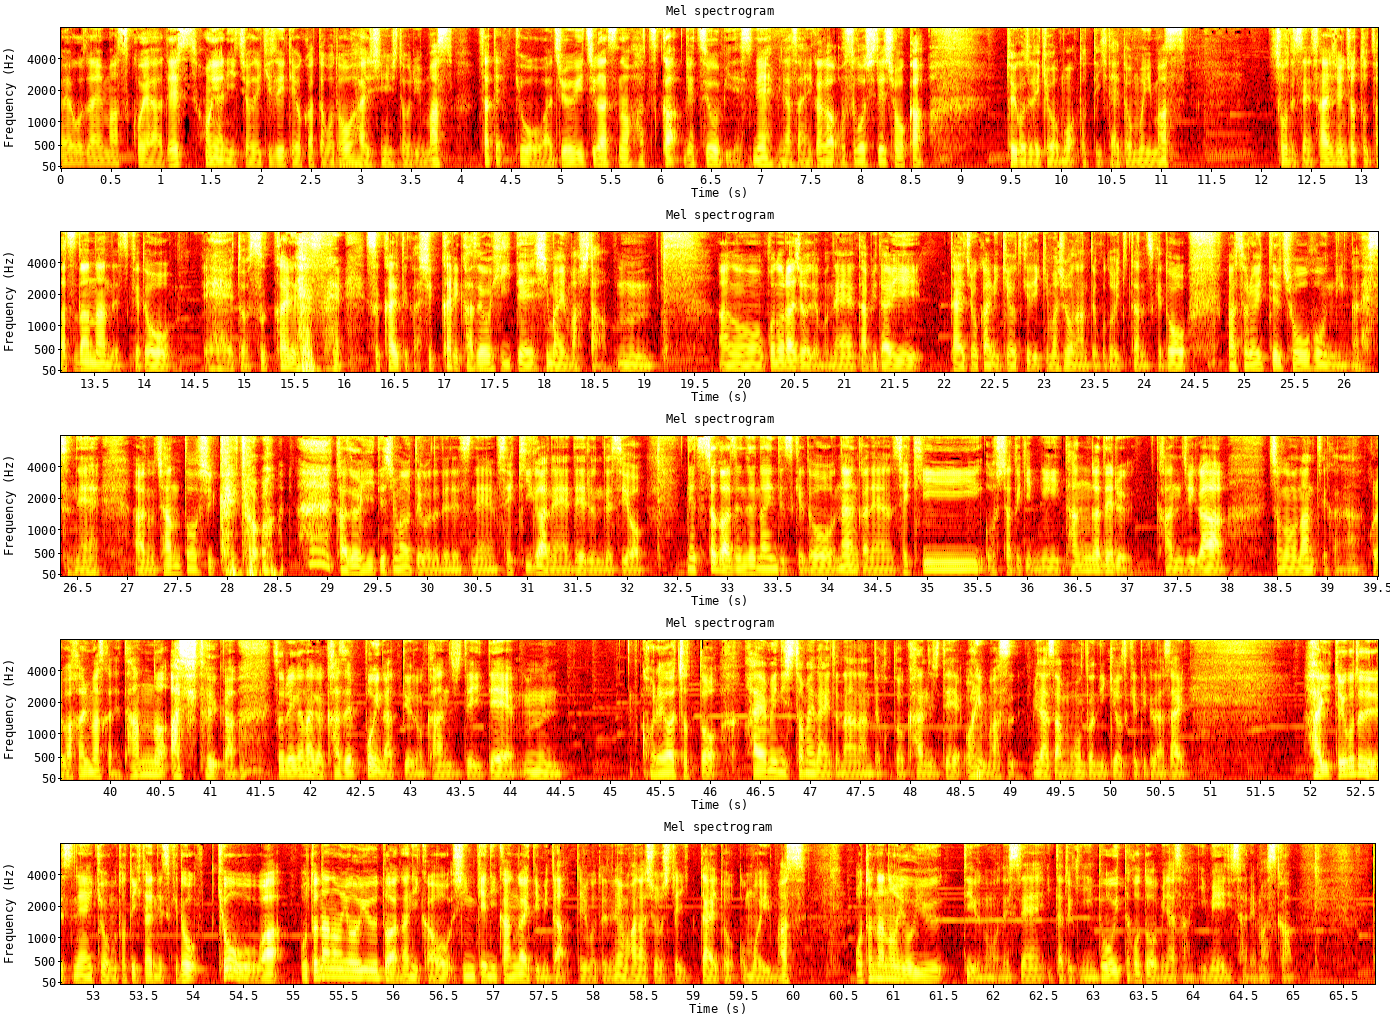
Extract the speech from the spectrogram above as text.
おはようございます。小屋です。本屋日曜で気づいてよかったことを配信しております。さて、今日は11月の20日月曜日ですね。皆さんいかがお過ごしでしょうか？ということで今日も撮っていきたいと思います。そうですね、最初にちょっと雑談なんですけど、えーと、すっかりですね、すっかりというかしっかり風邪をひいてしまいました。うん。あの、このラジオでもね、たびたび体調管理気をつけていきましょうなんてことを言ってたんですけど、まあそれを言ってる張本人がですね、あの、ちゃんとしっかりと 風邪をひいてしまうということでですね、咳がね、出るんですよ。熱とかは全然ないんですけど、なんかね、咳をした時に痰が出る感じが、その、なんていうかな、これわかりますかね？痰の足というか、それがなんか風邪っぽいなっていうのを感じていて、うん。これはちょっと早めに仕留めないとななんてことを感じております。皆さんも本当に気をつけてください。はい。ということでですね、今日も撮っていきたいんですけど、今日は大人の余裕とは何かを真剣に考えてみたということでね、お話をしていきたいと思います。大人の余裕っていうのをですね、言った時にどういったことを皆さんイメージされますか？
